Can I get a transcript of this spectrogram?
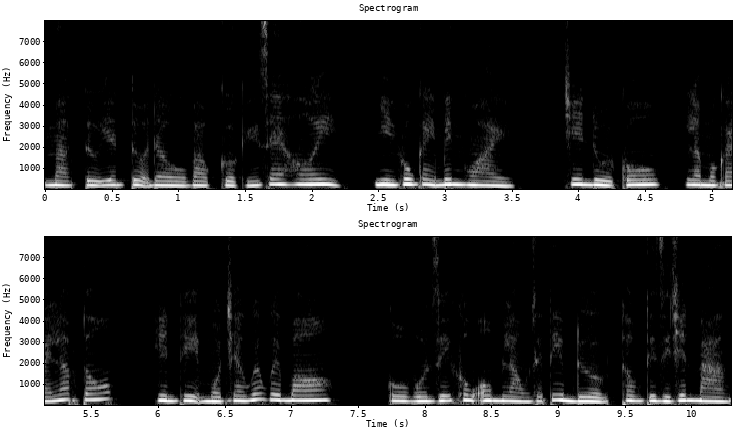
Mạc Tử Yên tựa đầu vào cửa kính xe hơi, nhìn khung cảnh bên ngoài. Trên đùi cô là một cái laptop, hiển thị một trang web Weibo. Cô vốn dĩ không ôm lòng sẽ tìm được thông tin gì trên mạng.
